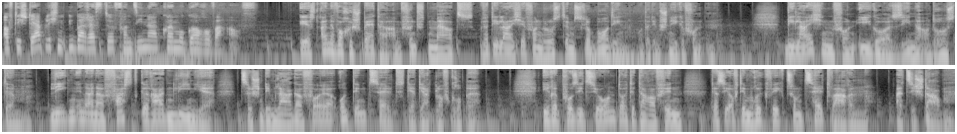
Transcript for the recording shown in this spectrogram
auf die sterblichen Überreste von Sina Kolmogorova auf. Erst eine Woche später, am 5. März, wird die Leiche von Rustem Slobodin unter dem Schnee gefunden. Die Leichen von Igor, Sina und Rustem liegen in einer fast geraden Linie zwischen dem Lagerfeuer und dem Zelt der Djatlov-Gruppe. Ihre Position deutet darauf hin, dass sie auf dem Rückweg zum Zelt waren, als sie starben.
